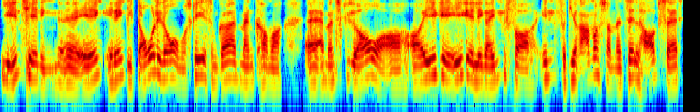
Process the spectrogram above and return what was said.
i indtjeningen, øh, et, et enkelt dårligt år måske, som gør, at man kommer, øh, at man skyder over og, og ikke, ikke ligger inden for, inden for de rammer, som man selv har opsat.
